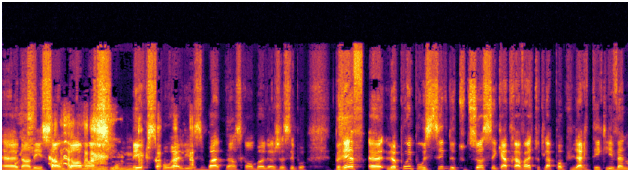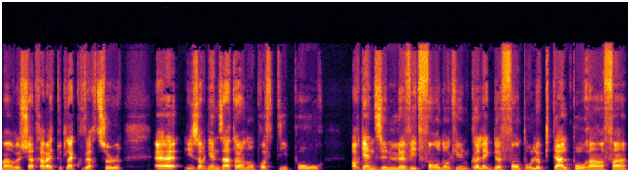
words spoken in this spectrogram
euh, dans des centres d'arts martiaux mixtes pour aller se battre dans ce combat-là, je ne sais pas. Bref, euh, le point positif de tout ça, c'est qu'à travers toute la popularité que l'événement a reçu, à travers toute la couverture, euh, les organisateurs en ont profité pour organiser une levée de fonds. Donc, il y a eu une collecte de fonds pour l'hôpital pour enfants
